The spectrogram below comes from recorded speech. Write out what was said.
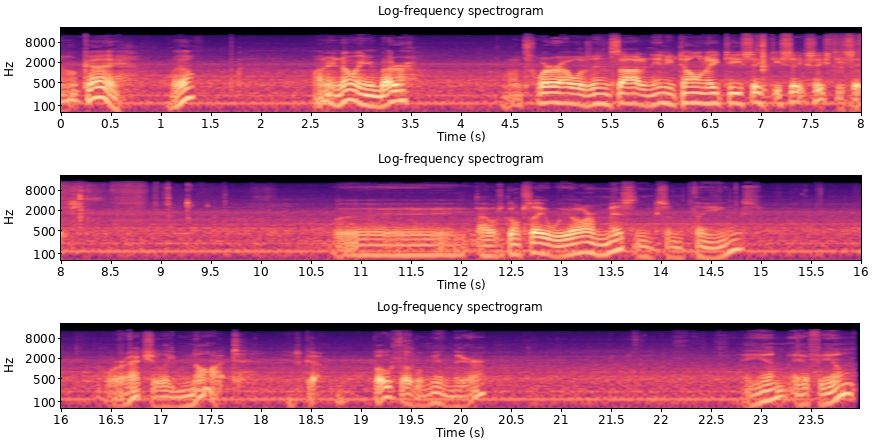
Okay, well, I didn't know any better. I swear I was inside an Anytone AT6666. I was going to say we are missing some things. We're actually not. It's got both of them in there. AM, FM,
